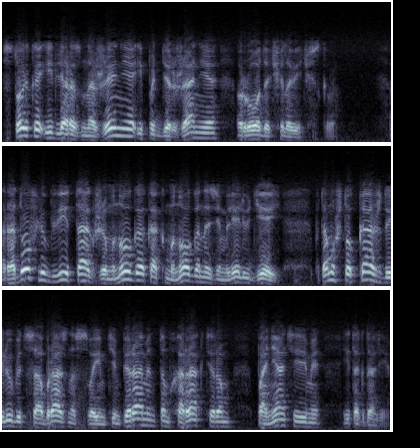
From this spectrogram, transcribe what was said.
столько и для размножения и поддержания рода человеческого. Родов любви так же много, как много на земле людей, потому что каждый любит сообразно своим темпераментом, характером, понятиями и так далее.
